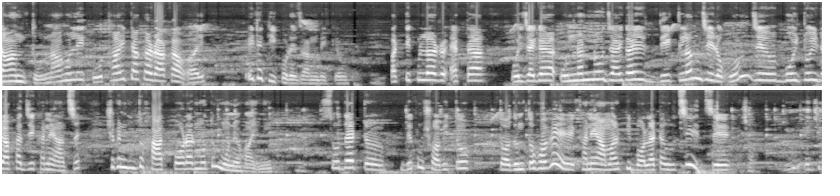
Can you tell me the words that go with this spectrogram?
জানতো। না হলে কোথায় টাকা রাখা হয় এটা কি করে জানবে কেউ? পার্টিকুলার একটা ওই জায়গায় অন্যান্য জায়গায় দেখলাম যেরকম যে বই টই রাখা যেখানে আছে সেখানে কিন্তু হাত পড়ার মতো মনে হয়নি। সো দ্যাট দেখুন সবই তো তদন্ত হবে। এখানে আমার কি বলাটা উচিত যে আচ্ছা। এই যে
